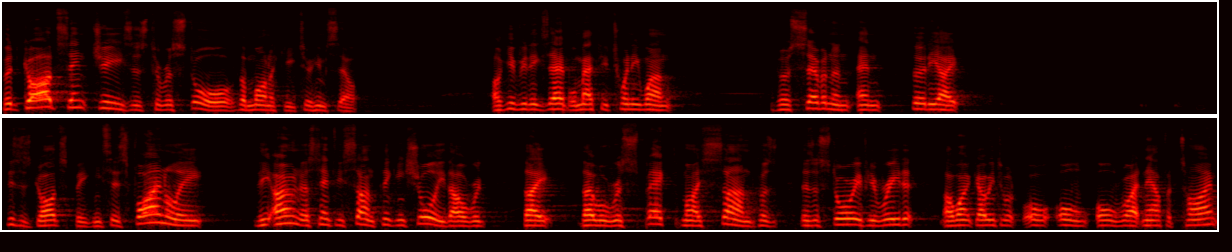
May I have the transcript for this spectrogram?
But God sent Jesus to restore the monarchy to himself. I'll give you an example Matthew 21, verse 7 and, and 38. This is God speaking. He says, Finally, the owner sent his son, thinking, Surely they'll re- they, they will respect my son. Because there's a story, if you read it, I won't go into it all, all, all right now for time.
